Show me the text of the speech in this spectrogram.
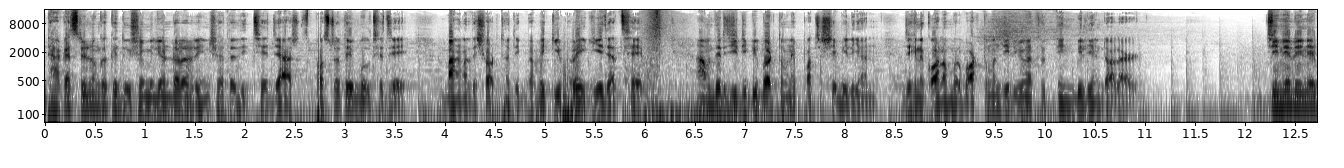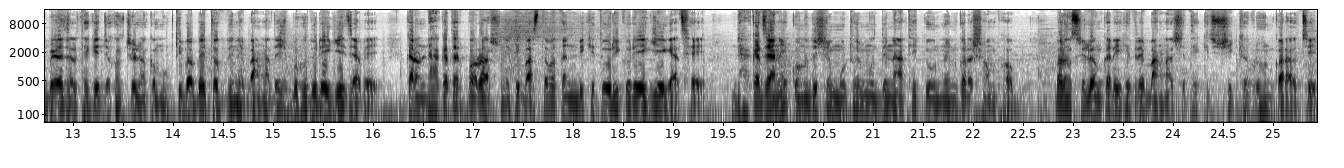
ঢাকা, শ্রীলঙ্কাকে দুশো মিলিয়ন ডলার ঋণ সহায়তা দিচ্ছে, যা স্পষ্টতই বলছে যে বাংলাদেশ অর্থনৈতিকভাবে কীভাবে এগিয়ে যাচ্ছে। আমাদের জিডিপি বর্তমানে পঁচাশি বিলিয়ন, যেখানে কলম্বোর বর্তমান জিডিপি মাত্র তিন বিলিয়ন ডলার। চীনের ঋণের বেড়াজাল থেকে যখন শ্রীলঙ্কা মুক্তি পাবে, ততদিনে বাংলাদেশ বহুদূর এগিয়ে যাবে। কারণ ঢাকা তার পররাষ্ট্রনীতি বাস্তবতার দিকে তৈরি করে এগিয়ে গেছে। ঢাকা জানে কোনো দেশের মুঠোর মধ্যে না থেকে উন্নয়ন করা সম্ভব। বরং শ্রীলঙ্কার এই ক্ষেত্রে বাংলাদেশের থেকে কিছু শিক্ষা গ্রহণ করা উচিত।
